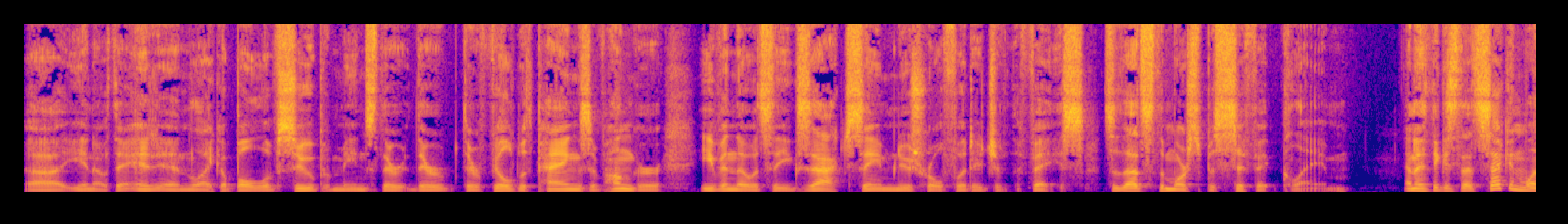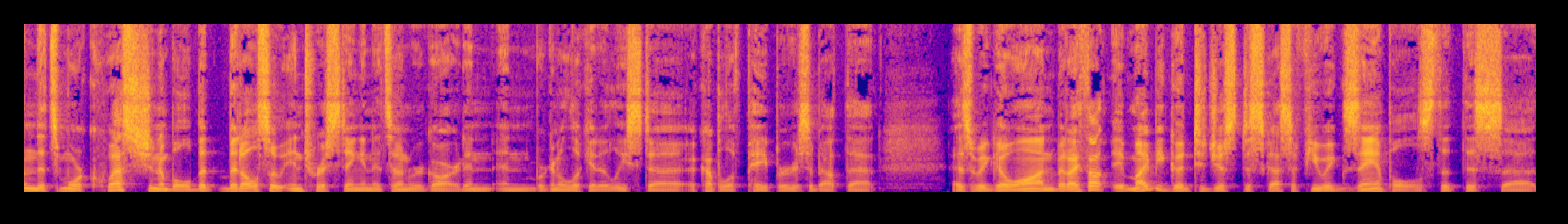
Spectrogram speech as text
uh, you know thing, and, and, like a bowl of soup means they're they're they're filled with pangs of hunger, even though it's the exact same neutral footage of the face. So that's the more specific claim. And I think it's that second one that's more questionable, but but also interesting in its own regard. And and we're going to look at at least uh, a couple of papers about that as we go on. But I thought it might be good to just discuss a few examples that this uh,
